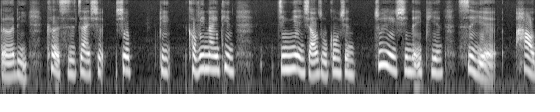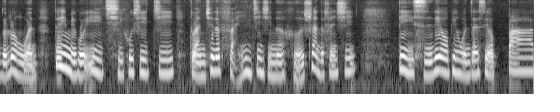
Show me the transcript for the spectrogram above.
德里克斯在修修 P COVID-19 经验小组贡献最新的一篇视野号的论文。对于美国预期呼吸机短缺的反应进行了核算的分析。第十六篇文章是由巴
